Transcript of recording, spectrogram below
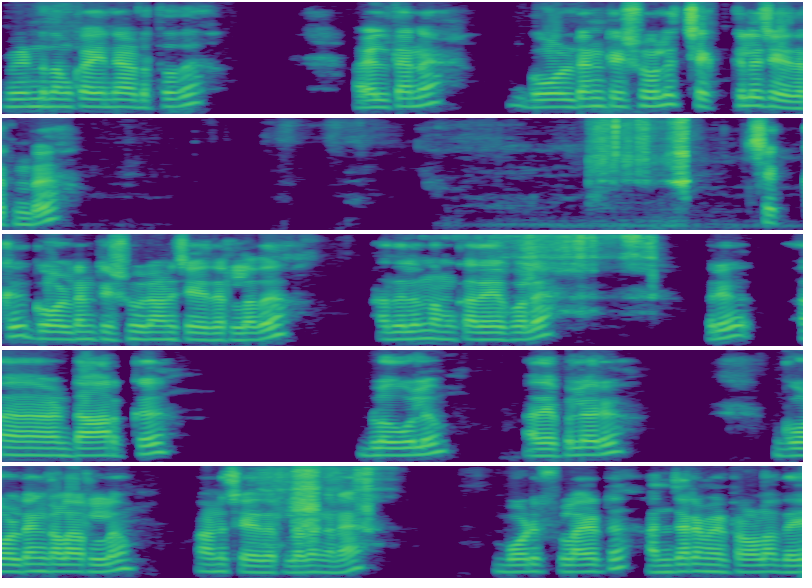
വീണ്ടും നമുക്ക് അതിന്റെ അടുത്തത്. അതിൽ തന്നെ ഗോൾഡൻ ടിഷ്യൂവിൽ ചെക്കിൽ ചെയ്തിട്ടുണ്ട്. ചെക്ക് ഗോൾഡൻ ടിഷ്യൂവിലാണ് ചെയ്തിട്ടുള്ളത്. അതിലും നമുക്ക് അതേപോലെ ഒരു ഡാർക്ക് ബ്ലൂവിലും അതേപോലെ ഒരു ഗോൾഡൻ കളറിലും ആണ് ചെയ്തിട്ടുള്ളത് അങ്ങനെ ബോഡി ഫുള്ളായിട്ട് അഞ്ചര മീറ്ററോളം അതേ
